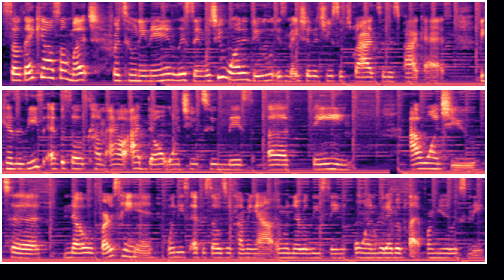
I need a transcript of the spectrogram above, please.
So, thank y'all so much for tuning in. Listen, what you want to do is make sure that you subscribe to this podcast because as these episodes come out, I don't want you to miss a thing. I want you to know firsthand when these episodes are coming out and when they're releasing on whatever platform you're listening.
